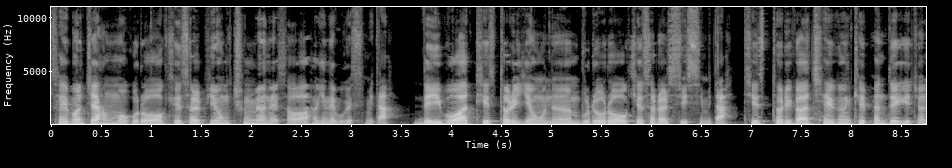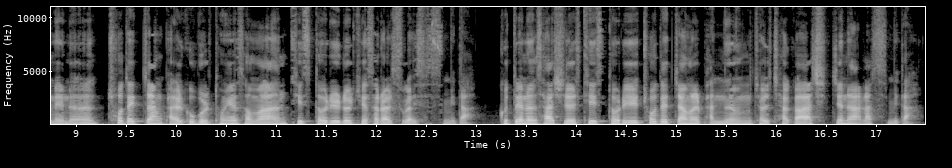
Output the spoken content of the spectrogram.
세 번째 항목으로 개설 비용 측면에서 확인해 보겠습니다. 네이버와 티스토리 경우는 무료로 개설할 수 있습니다. 티스토리가 최근 개편되기 전에는 초대장 발급을 통해서만 티스토리를 개설할 수가 있었습니다. 그때는 사실 티스토리 초대장을 받는 절차가 쉽지는 않았습니다.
